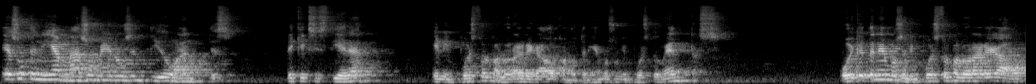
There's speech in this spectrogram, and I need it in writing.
Eso tenía más o menos sentido antes de que existiera el impuesto al valor agregado cuando teníamos un impuesto de ventas. Hoy que tenemos el impuesto al valor agregado,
